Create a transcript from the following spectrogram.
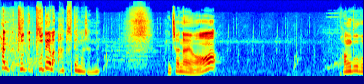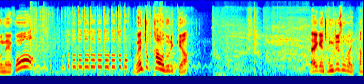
한두대두대아두대 아, 맞았네. 괜찮아요. 광부 보내고. 왼쪽 타워 노릴게요. 나에겐 정제소가 있다.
